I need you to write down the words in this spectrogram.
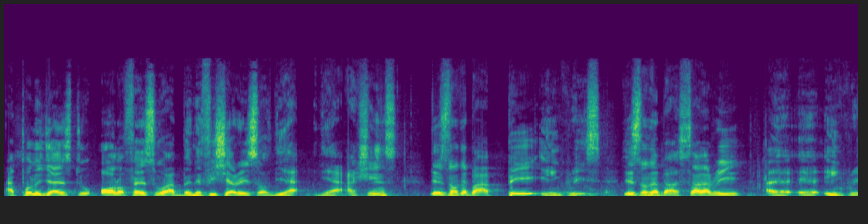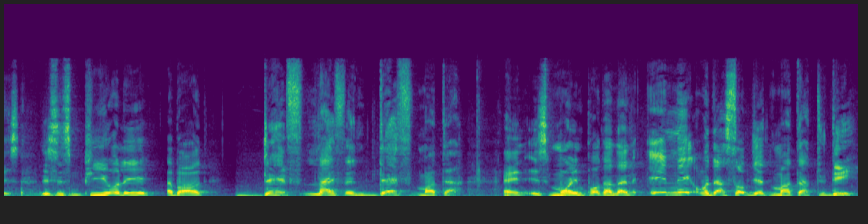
apologize to all of us who are beneficiaries of their, their actions. This is not about pay increase. This is not about salary uh, uh, increase. This is purely about death, life and death matter. And it's more important than any other subject matter today.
